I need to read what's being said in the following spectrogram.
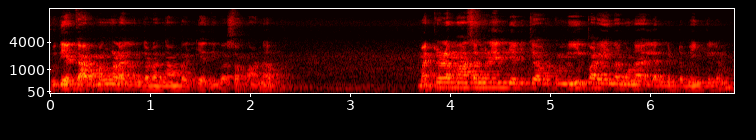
പുതിയ കർമ്മങ്ങളെല്ലാം തുടങ്ങാൻ പറ്റിയ ദിവസമാണ്. മറ്റുള്ള മാസങ്ങളിൽ ജനിച്ചവർക്കും ഈ പറയുന്ന ഗുണമെല്ലാം കിട്ടുമെങ്കിലും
